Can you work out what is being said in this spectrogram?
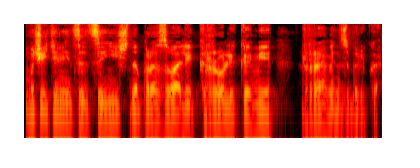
мучительницы цинично прозвали кроликами Равенсбрюка.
